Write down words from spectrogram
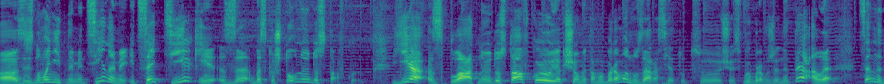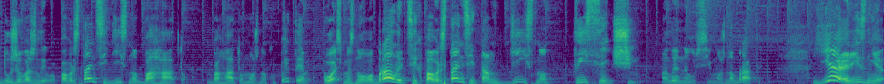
з різноманітними цінами, і це тільки з безкоштовною доставкою. Є з платною доставкою, якщо ми там оберемо, ну зараз я тут е, щось вибрав вже не те, але це не дуже важливо. Паверстанцій дійсно багато. Багато можна купити. Ось ми знову обрали цих паверстанцій, там дійсно тисячі, але не усі можна брати. Є різні е,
